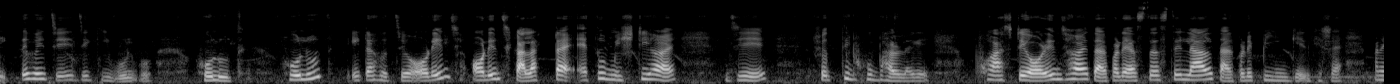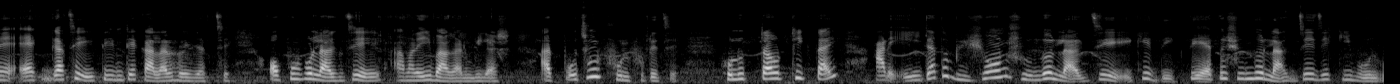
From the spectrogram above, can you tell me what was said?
দেখতে হয়েছে যে কি বলব? হলুদ। হলুদ, এটা হচ্ছে অরেঞ্জ অরেঞ্জ কালারটা এত মিষ্টি হয় যে সত্যি খুব ভালো লাগে। ফার্স্টে অরেঞ্জ হয়, তারপরে আস্তে আস্তে লাল, তারপরে পিঙ্কের ঘেঁষায় মানে এক গাছেই তিনটে কালার হয়ে যাচ্ছে। অপূর্ব লাগছে আমার এই বাগান বিলাস। আর প্রচুর ফুল ফুটেছে। হলুদটাও ঠিক তাই। আর এইটা তো ভীষণ সুন্দর লাগছে, একে দেখতে এত সুন্দর লাগছে যে কি বলব?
